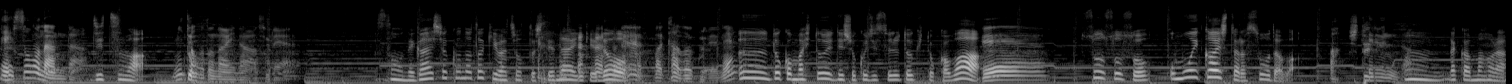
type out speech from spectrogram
えそうなんだ。実は。見たことないなそれそうね外食の時はちょっとしてないけど まあ家族でね。うんとかまあ一人で食事する時とかはえー、そうそうそう思い返したらそうだわ。あしてるんだ、うんだからまあほらう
